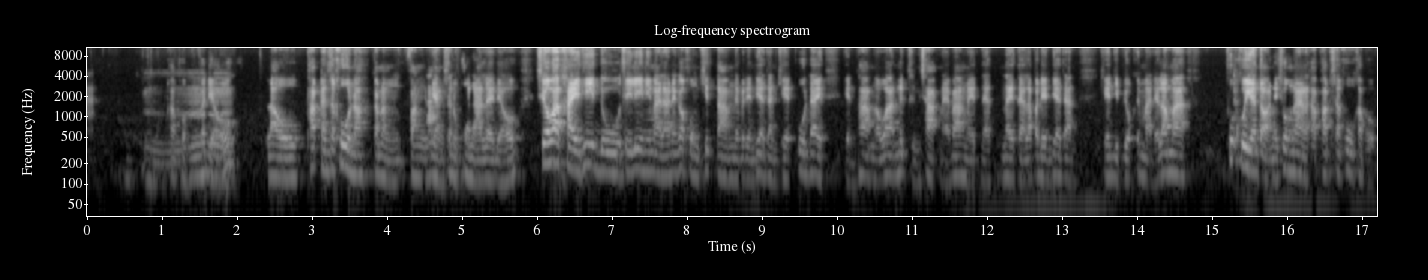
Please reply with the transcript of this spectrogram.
ค่ะครับผมก็เดี๋ยวเราพักกันสักครู่เนาะกำลังฟังอย่างสนุกสนานเลยเดี๋ยว เชื่อว่าใครที่ดูซีรีส์นี้มาแล้วเนี่ยก็คงคิดตามในประเด็นที่อาจารย์เคสพูดได้เห็นภาพนะว่านึกถึงฉากไหนบ้างในในแต่ละประเด็นที่อาจารย์เคสหยิบยกขึ้นมาเดี๋ยวเรามา พูดคุยกันต่อในช่วงหน้านะครับ พักสักครู่ครับผม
